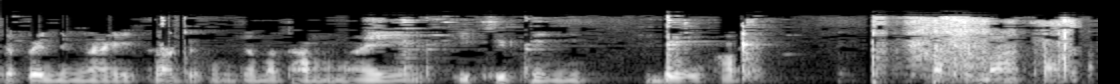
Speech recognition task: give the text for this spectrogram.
จะเป็นยังไง ก็เดี๋ยวผมจะมาทำให้อีกคลิปหนึ่งดูครับ ขอบคุณมากครับ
